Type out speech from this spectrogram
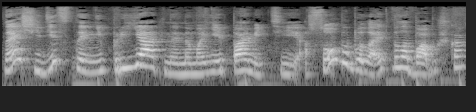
Знаешь, единственное неприятное на моей памяти особо было, это была бабушка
